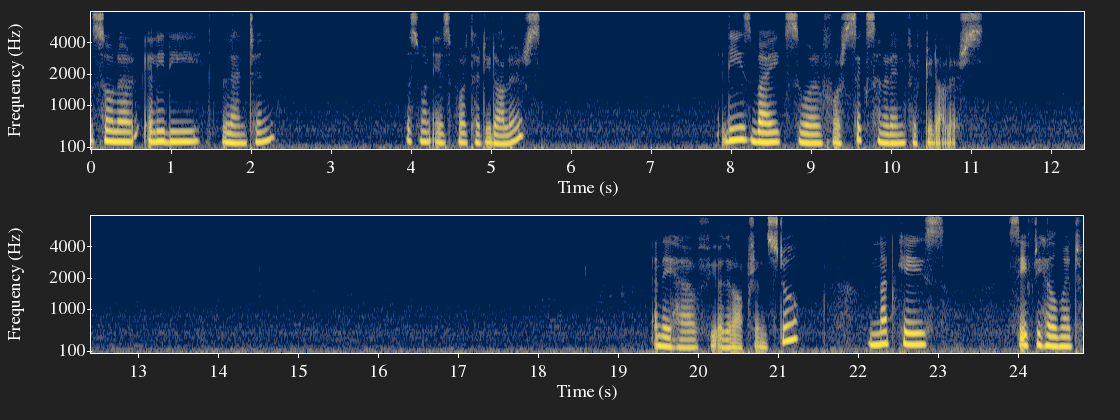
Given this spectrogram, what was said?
solar LED lantern this one is for $30 these bikes were for $650 and they have few other options too. Nutcase safety helmet.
